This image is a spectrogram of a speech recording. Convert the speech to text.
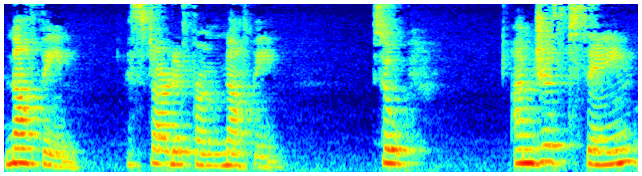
nothing. It started from nothing. So I'm just saying,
